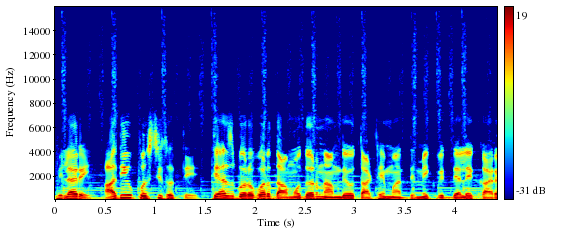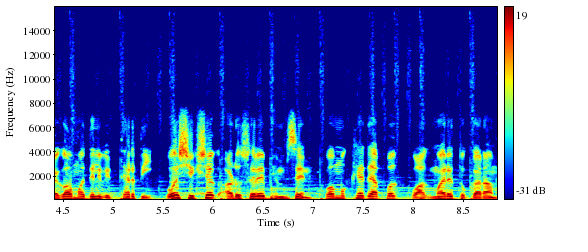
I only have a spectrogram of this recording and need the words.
भिलारे आदी उपस्थित होते. त्याचबरोबर दामोदर नामदेव ताठे माध्यमिक विद्यालय कारेगाव मधील विद्यार्थी व शिक्षक अडुसरे भीमसेन व मुख्याध्यापक वाघमारे तुकाराम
